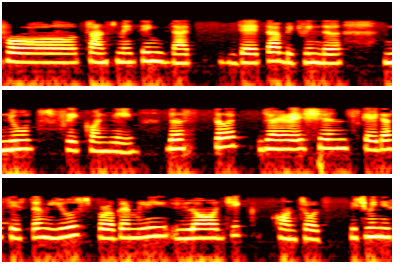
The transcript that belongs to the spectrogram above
for transmitting that data between the nodes frequently. The third generation SCADA system use programmable logic controls, which means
